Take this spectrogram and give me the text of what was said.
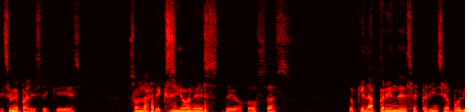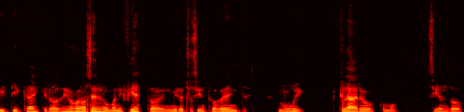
Ese me parece que es, son las lecciones de Rosas lo que él aprende de esa experiencia política y que lo dio a conocer en un manifiesto en 1820, muy claro, como siendo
